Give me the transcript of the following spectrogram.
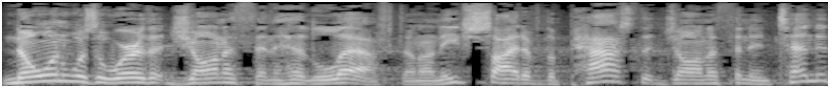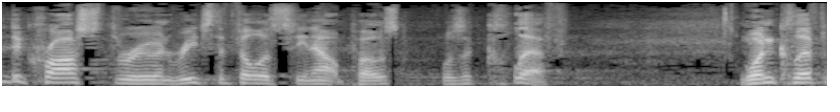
No one was aware that Jonathan had left, and on each side of the pass that Jonathan intended to cross through and reach the Philistine outpost was a cliff. One cliff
